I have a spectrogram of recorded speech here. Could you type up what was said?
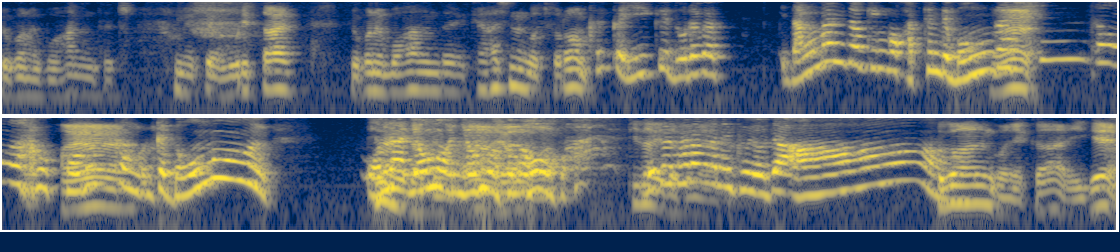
요번에 뭐 하는데 참 이렇게 우리 딸 요번에 뭐 하는데 이렇게 하시는 것처럼 그러니까 이게 노래가 낭만적인 것 같은데 뭔가 네. 신성하고 네. 거룩한 거. 그러니까 너무 워낙 비나이다, 영원 영원. 영원. 어. 내가 사랑하는 그 여자. 아. 그거 하는 거니까 이게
